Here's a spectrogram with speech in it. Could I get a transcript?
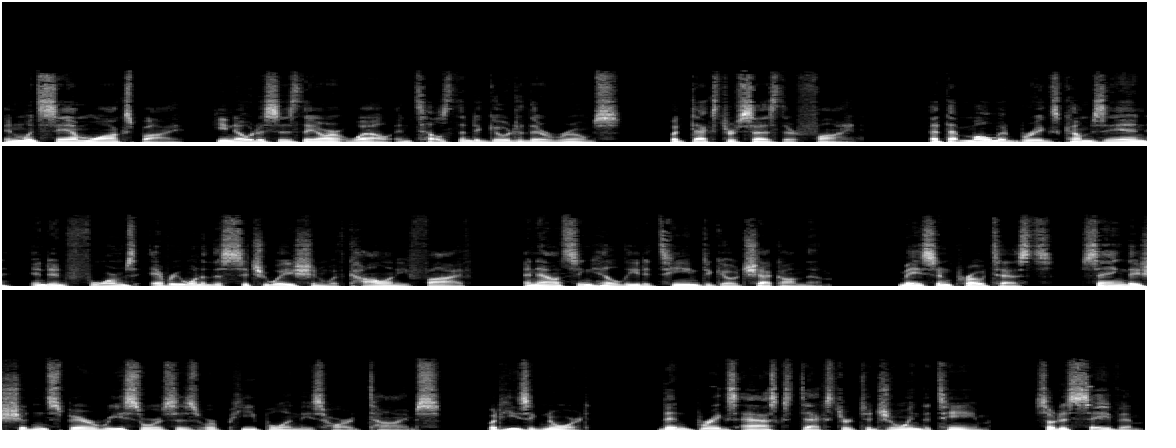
and when Sam walks by, he notices they aren't well and tells them to go to their rooms, but Dexter says they're fine. At that moment, Briggs comes in and informs everyone of the situation with Colony 5, announcing he'll lead a team to go check on them. Mason protests, saying they shouldn't spare resources or people in these hard times, but he's ignored. Then Briggs asks Dexter to join the team, so to save him,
